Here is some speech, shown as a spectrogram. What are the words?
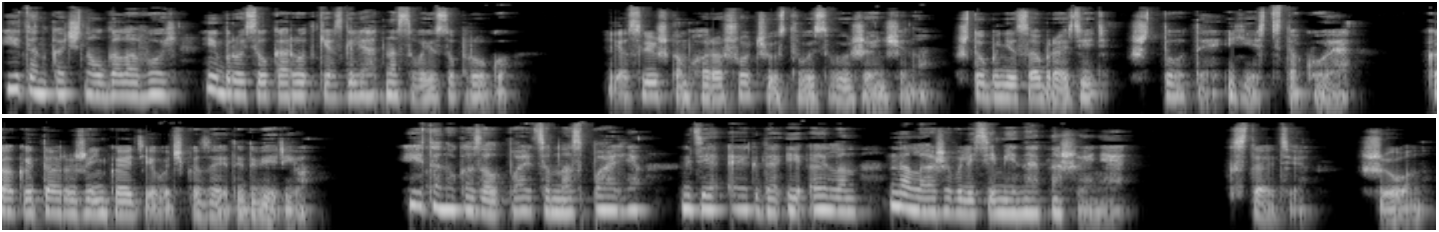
Итан качнул головой и бросил короткий взгляд на свою супругу. «Я слишком хорошо чувствую свою женщину, чтобы не сообразить, что ты есть такое, как и та рыженькая девочка за этой дверью». Итан указал пальцем на спальню, где Эгда и Эллен налаживали семейные отношения. «Кстати, Шион,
